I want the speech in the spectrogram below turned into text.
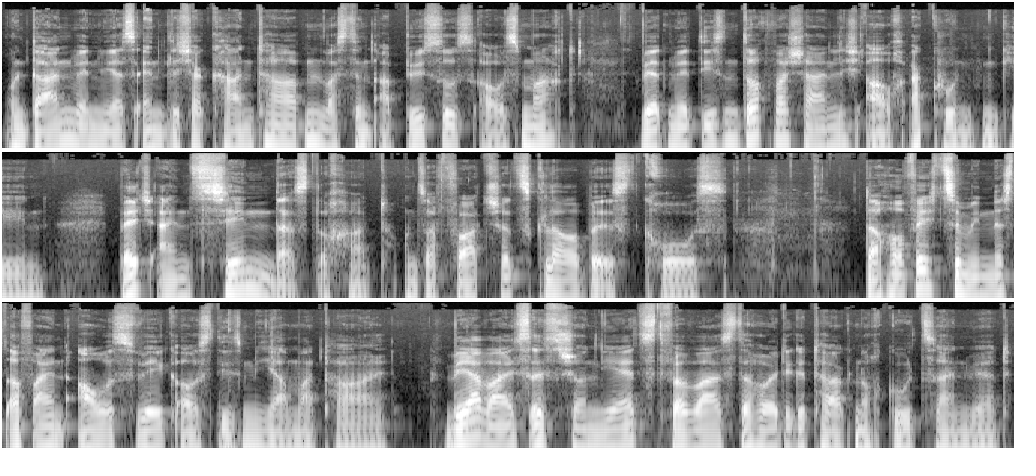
und dann, wenn wir es endlich erkannt haben, was den Abyssus ausmacht, werden wir diesen doch wahrscheinlich auch erkunden gehen. Welch einen Sinn das doch hat. Unser Fortschrittsglaube ist groß. Da hoffe ich zumindest auf einen Ausweg aus diesem Jammertal. Wer weiß es schon jetzt, für was der heutige Tag noch gut sein wird?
